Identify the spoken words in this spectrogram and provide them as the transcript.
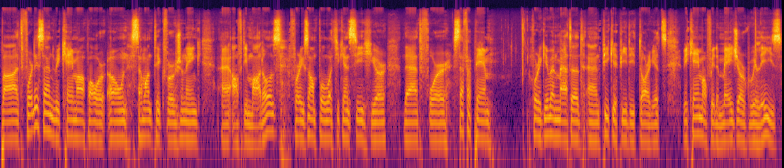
But for this end, we came up our own semantic versioning uh, of the models. For example, what you can see here that for Cefepime, for a given method and PKPD targets, we came up with a major release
